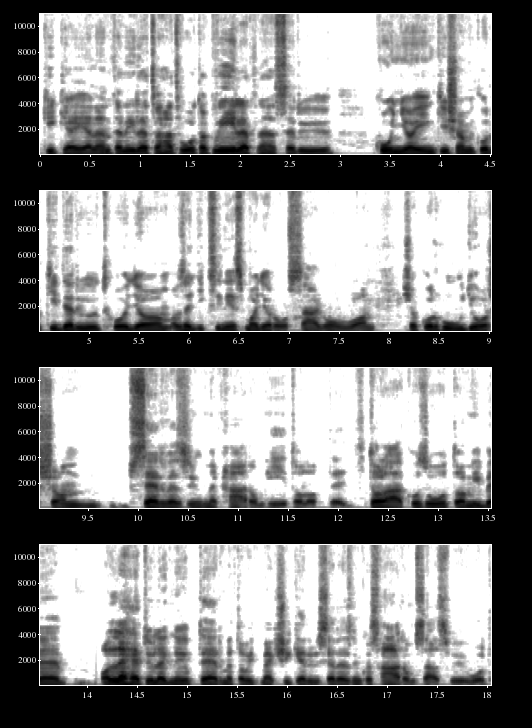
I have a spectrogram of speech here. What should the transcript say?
ki kell jelenteni, illetve hát voltak véletlenszerű konjaink is, amikor kiderült, hogy a, az egyik színész Magyarországon van, és akkor hú gyorsan szervezzünk meg három hét alatt egy találkozót, amiben a lehető legnagyobb termet, amit meg sikerül szereznünk, az 300 fő volt.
